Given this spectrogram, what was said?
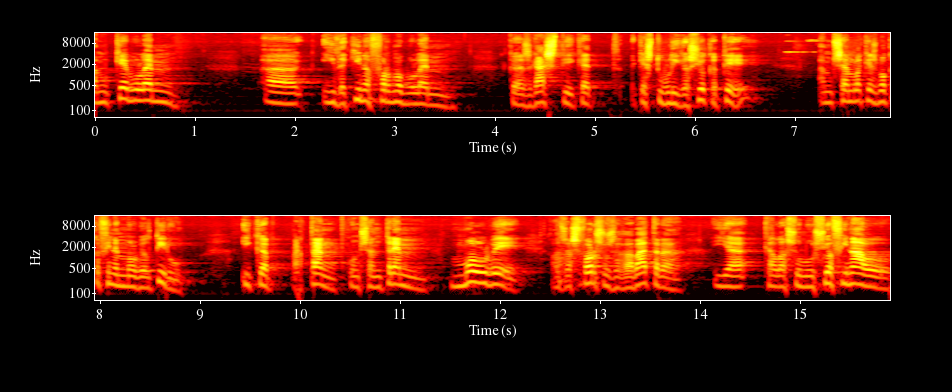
amb què volem eh, i de quina forma volem que es gasti aquest, aquesta obligació que té, em sembla que és bo que afinem molt bé el tiro i que, per tant, concentrem molt bé els esforços a debatre i a que la solució final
